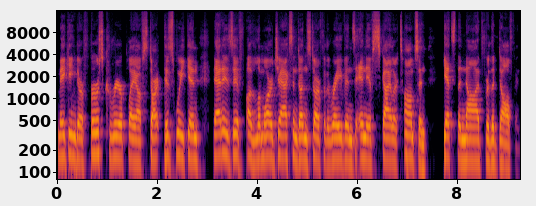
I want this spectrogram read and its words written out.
making their first career playoff start this weekend. That is if uh, Lamar Jackson doesn't start for the Ravens and if Skylar Thompson gets the nod for the Dolphins.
